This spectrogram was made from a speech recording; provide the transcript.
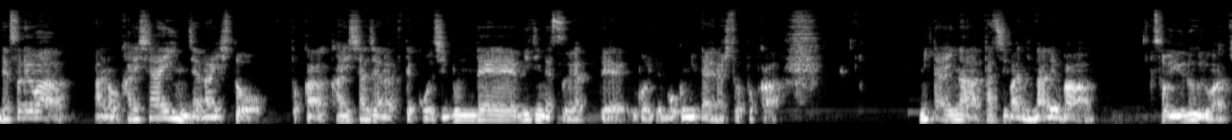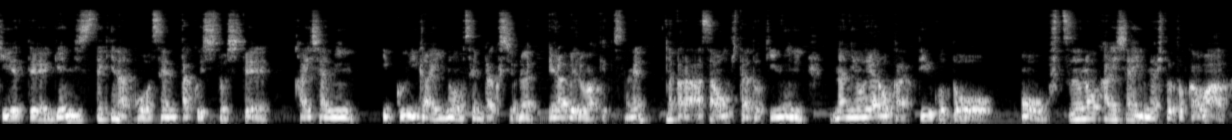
で、それは、あの、会社員じゃない人とか、会社じゃなくてこう自分でビジネスをやって動いて僕みたいな人とか、みたいな立場になれば、そういうルールは消えて、現実的なこう選択肢として会社に行く以外の選択肢を、選べるわけですよね。だから朝起きた時に何をやろうかっていうことを普通の会社員の人とかは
